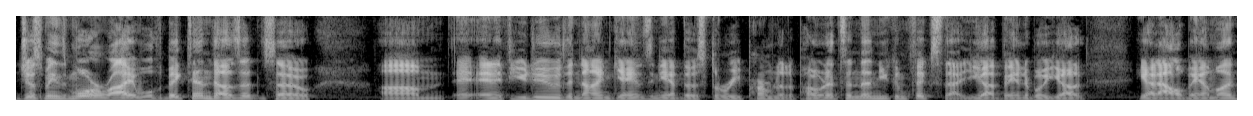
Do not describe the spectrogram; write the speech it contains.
Just means more, right? Well, the Big Ten does it, so. Um, a- and if you do the nine games and you have those three permanent opponents, and then you can fix that. You got Vanderbilt, you got you got Alabama,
